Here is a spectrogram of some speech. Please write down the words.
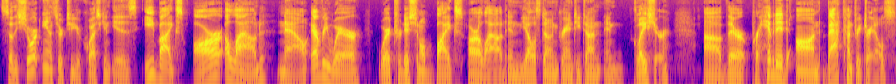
So the short answer to your question is e-bikes are allowed now everywhere where traditional bikes are allowed in Yellowstone, Grand Teton, and Glacier. Uh, they're prohibited on backcountry trails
